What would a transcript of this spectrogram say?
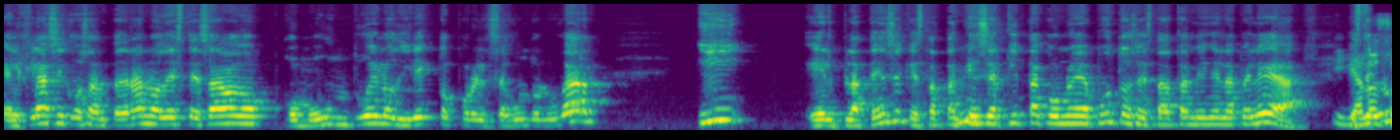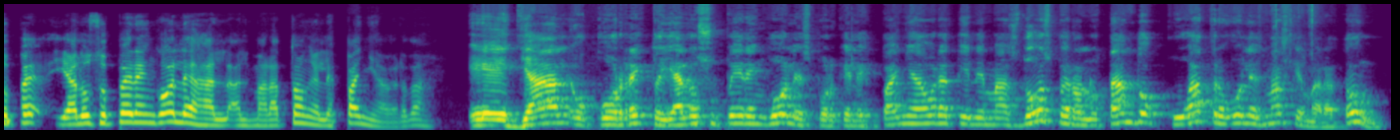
el clásico sanpedrano de este sábado como un duelo directo por el segundo lugar y el Platense, que está también cerquita con nueve puntos, está también en la pelea. Y ya, este lo, super, ya lo supera en goles al, maratón en España, ¿verdad? Eh, ya, correcto, ya lo supera en goles, porque el España ahora tiene más dos, pero anotando cuatro goles más que maratón.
